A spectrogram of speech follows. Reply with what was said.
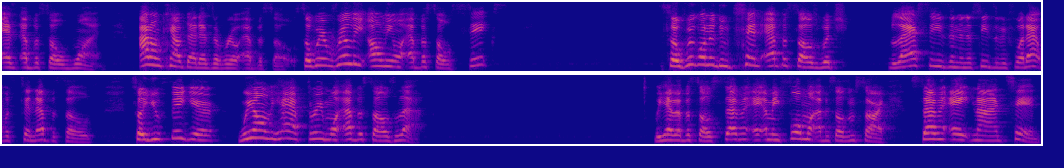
as episode one I don't count that as a real episode. So we're really only on episode six. So we're going to do 10 episodes, which last season and the season before that was 10 episodes. So you figure we only have three more episodes left. We have episode seven, eight, I mean, four more episodes. I'm sorry, seven, eight, nine, ten.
